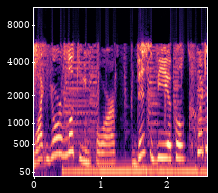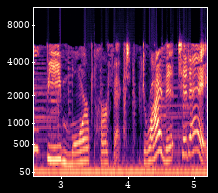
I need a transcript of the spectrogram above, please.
what you're looking for, this vehicle couldn't be more perfect. Drive it today.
